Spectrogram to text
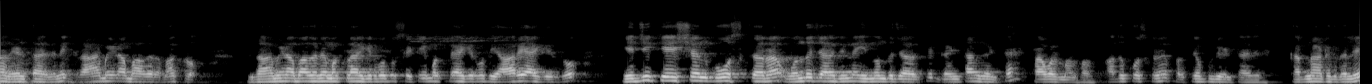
ನಾನು ಹೇಳ್ತಾ ಇದ್ದೀನಿ, ಗ್ರಾಮೀಣ ಭಾಗದ ಮಕ್ಕಳು, ಗ್ರಾಮೀಣ ಭಾಗದ ಮಕ್ಕಳಾಗಿರ್ಬೋದು ಸಿಟಿ ಮಕ್ಕಳೇ ಆಗಿರ್ಬೋದು, ಯಾರೇ ಆಗಿದ್ರು ಎಜುಕೇಷನ್ಗೋಸ್ಕರ ಒಂದು ಜಾಗದಿಂದ ಇನ್ನೊಂದು ಜಾಗಕ್ಕೆ ಗಂಟಾಂಗಂಟೆ ಟ್ರಾವೆಲ್ ಮಾಡಬಾರ್ದು. ಅದಕ್ಕೋಸ್ಕರ ಪ್ರತಿಯೊಬ್ಬರಿಗೂ ಹೇಳ್ತಾ ಇದ್ದೀನಿ. ಕರ್ನಾಟಕದಲ್ಲಿ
